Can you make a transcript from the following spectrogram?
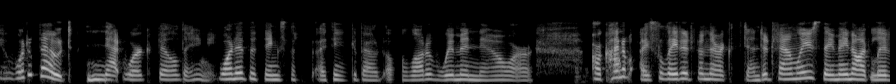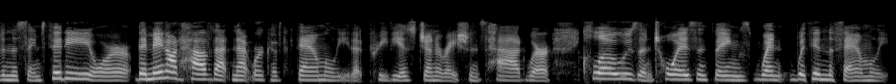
what about network building? One of the things that I think about a lot of women now are are kind of isolated from their extended families. They may not live in the same city or they may not have that network of family that previous generations had where clothes and toys and things went within the family.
